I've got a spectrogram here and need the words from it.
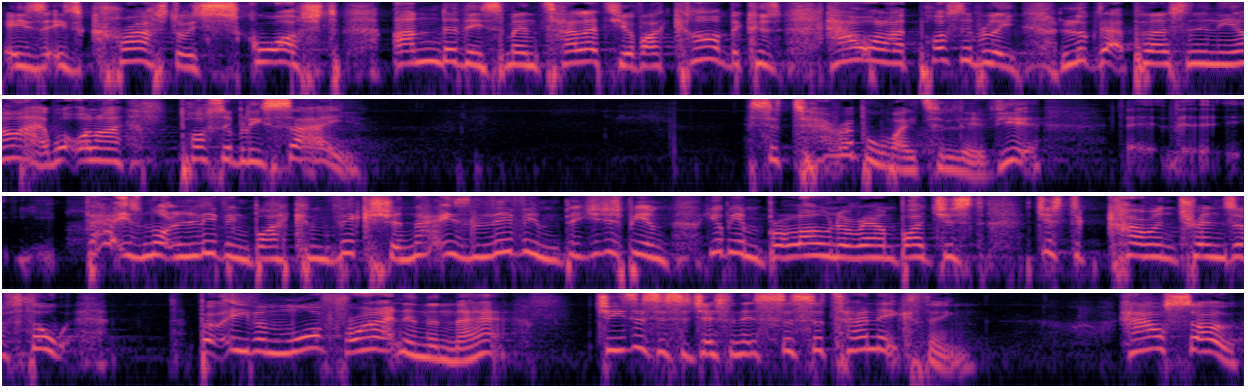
is, is crushed or is squashed under this mentality of I can't because how will I possibly look that person in the eye? What will I possibly say? It's a terrible way to live. You, that is not living by conviction. That is living, you're just being, you're being blown around by just, just the current trends of thought. But even more frightening than that, Jesus is suggesting it's a satanic thing. How so?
